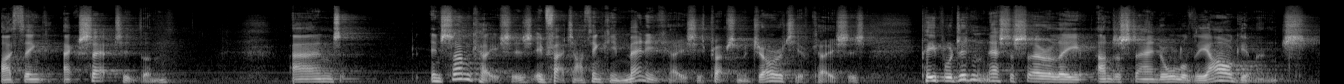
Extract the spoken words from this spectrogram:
I think, accepted them. And in some cases, in fact, I think in many cases, perhaps a majority of cases, people didn't necessarily understand all of the arguments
